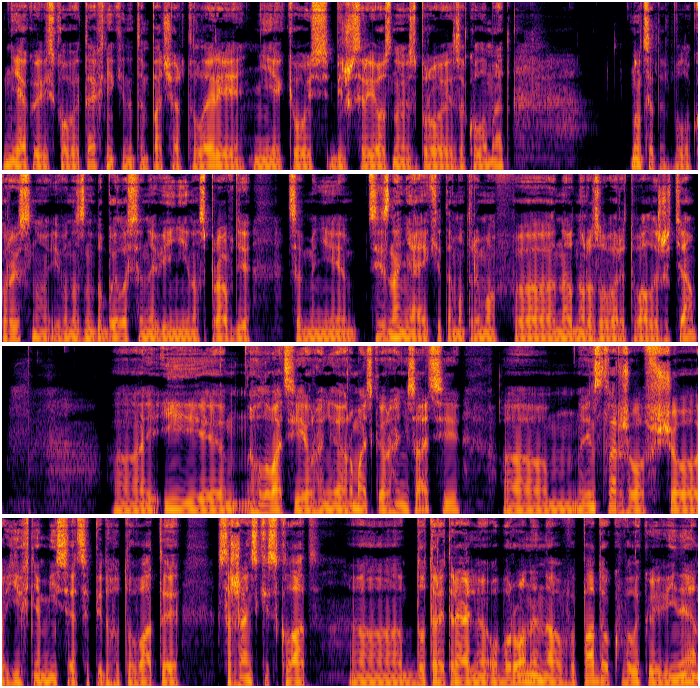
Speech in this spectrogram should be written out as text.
Ніякої військової техніки, не тим паче артилерії, ні якоїсь більш серйозної зброї за кулемет. Ну, це теж було корисно, і воно знадобилося на війні. Насправді, це мені ці знання, які там отримав, е, неодноразово рятували життя. Е, І голова цієї громадської організації Він стверджував, що їхня місія це підготувати сержантський склад е, до територіальної оборони на випадок Великої війни,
